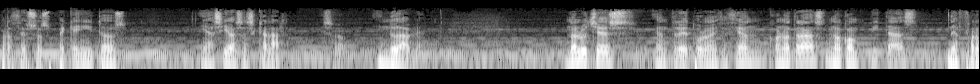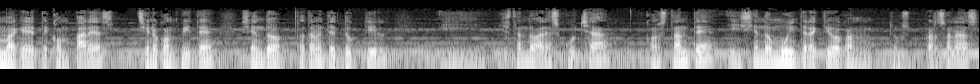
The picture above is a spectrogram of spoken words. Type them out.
procesos pequeñitos y así vas a escalar. Eso, indudable. No luches entre tu organización con otras, no compitas de forma que te compares, sino compite siendo totalmente dúctil y, estando a la escucha constante y siendo muy interactivo con tus personas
